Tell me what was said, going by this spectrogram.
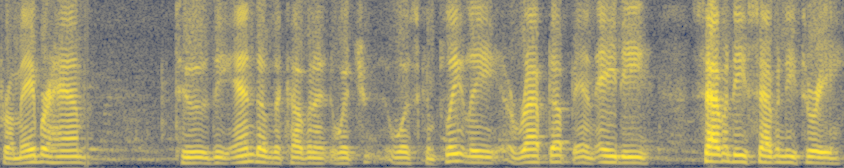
from Abraham to the end of the covenant, which was completely wrapped up in AD 70 73.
